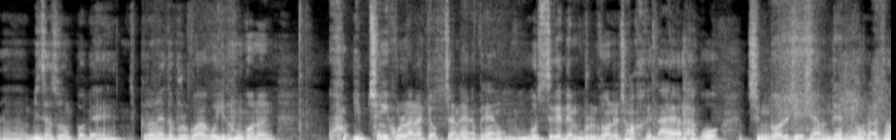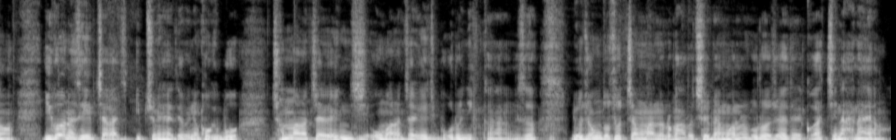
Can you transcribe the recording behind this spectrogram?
어, 민사소송법에 그럼에도 불구하고 이런 거는 고- 입증이 곤란할 게 없잖아요. 그냥 못 쓰게 된 물건을 정확하게 나열하고 증거를 제시하면 되는 거라서 이거는 세입자가 입증해야 돼요. 왜냐면 거기 뭐 천만 원짜리가 있는지 오만 원짜리가 있는지 모르니까. 그래서 요 정도 소장만으로 바로 700만 원을 물어줘야 될 것 같지는 않아요.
